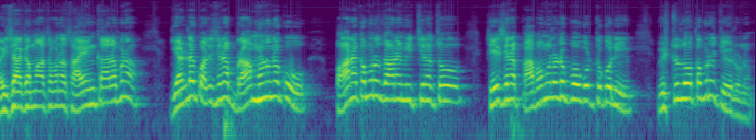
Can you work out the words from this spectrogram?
వైశాఖమాసమున సాయంకాలమున ఎండకు అలసిన బ్రాహ్మణునకు పానకమును దానమిచ్చినచో చేసిన పాపములను పోగొట్టుకొని విష్ణులోకమును చేరును.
